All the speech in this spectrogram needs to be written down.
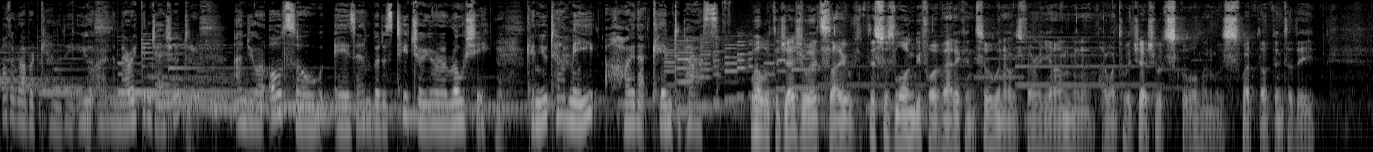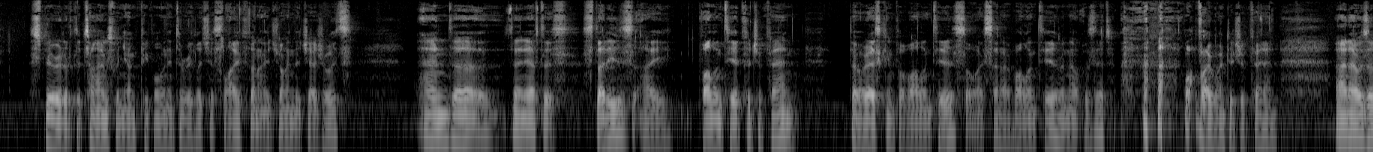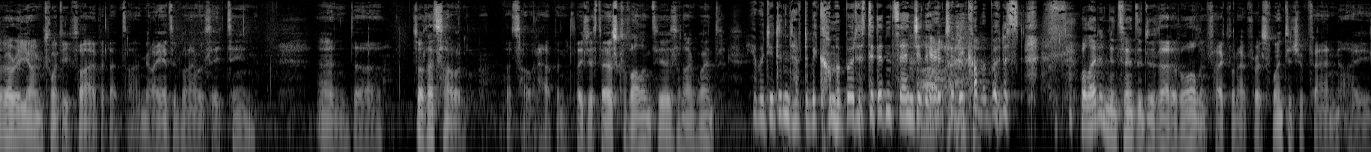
Father Robert Kennedy, you Yes. are an American Jesuit Yes. and you are also a Zen Buddhist teacher. You're a Roshi. Yes. Can you tell me how that came to pass? Well, with the Jesuits, I this was long before Vatican II when I was very young, and I went to a Jesuit school and was swept up into the spirit of the times when young people went into religious life, and I joined the Jesuits. And uh, then after studies, I volunteered for Japan. They were asking for volunteers, so I said I volunteer, and that was it. Off I went to Japan. And I was a very young 25 at that time. You know, I entered when I was 18. And uh, so that's how it that's how it happened. They just asked for volunteers and I went. Yeah, but you didn't have to become a Buddhist. They didn't send you there to become a Buddhist. Well, I didn't intend to do that at all. In fact, when I first went to Japan, I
